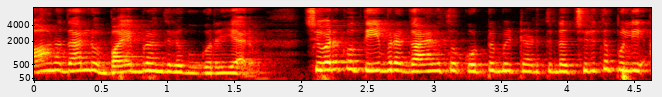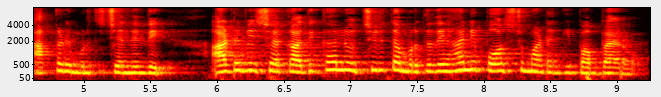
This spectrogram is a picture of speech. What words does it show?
వాహనదారులు భయభ్రాంతులకు గురయ్యారు. చివరకు తీవ్ర గాయాలతో కొట్టుమిట్టాడుతున్న చిరుతపులి అక్కడి మృతి చెందింది. అటవీ శాఖ అధికారులు చిరుత మృతదేహాన్ని పోస్టుమార్టంకి పంపారు.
